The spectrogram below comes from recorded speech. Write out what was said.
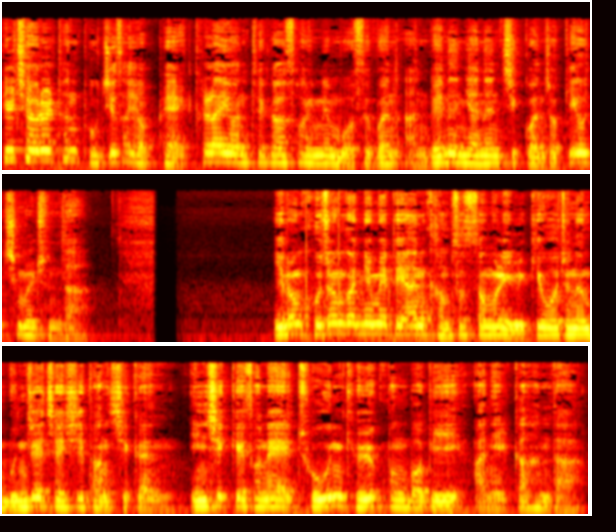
휠체어를 탄 복지사 옆에 클라이언트가 서 있는 모습은 안 되느냐는 직관적 깨우침을 준다. 이런 고정관념에 대한 감수성을 일깨워주는 문제 제시 방식은 인식 개선의 좋은 교육 방법이 아닐까 한다.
